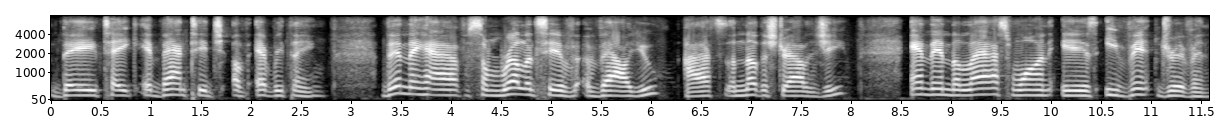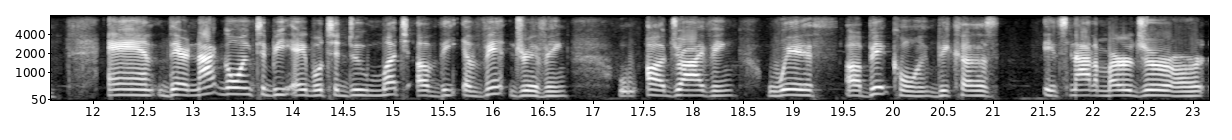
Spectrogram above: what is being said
They take advantage of everything. Then they have some relative value. That's another strategy. And then the last one is event driven. And they're not going to be able to do much of the event driven uh, driving with uh, Bitcoin because it's not a merger or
